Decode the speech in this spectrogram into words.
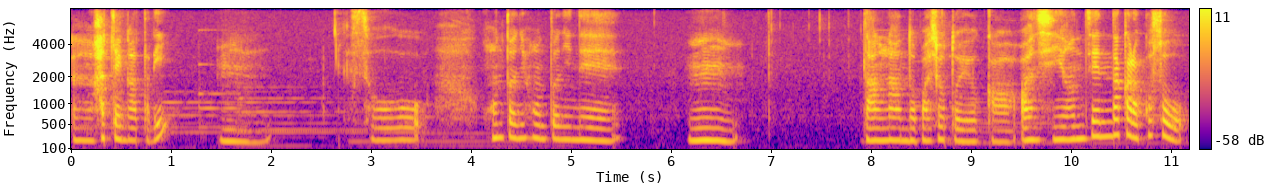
うん、発見があったり、うん、そう。本当に本当にねうん。団らんの場所というか安心安全だからこそ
